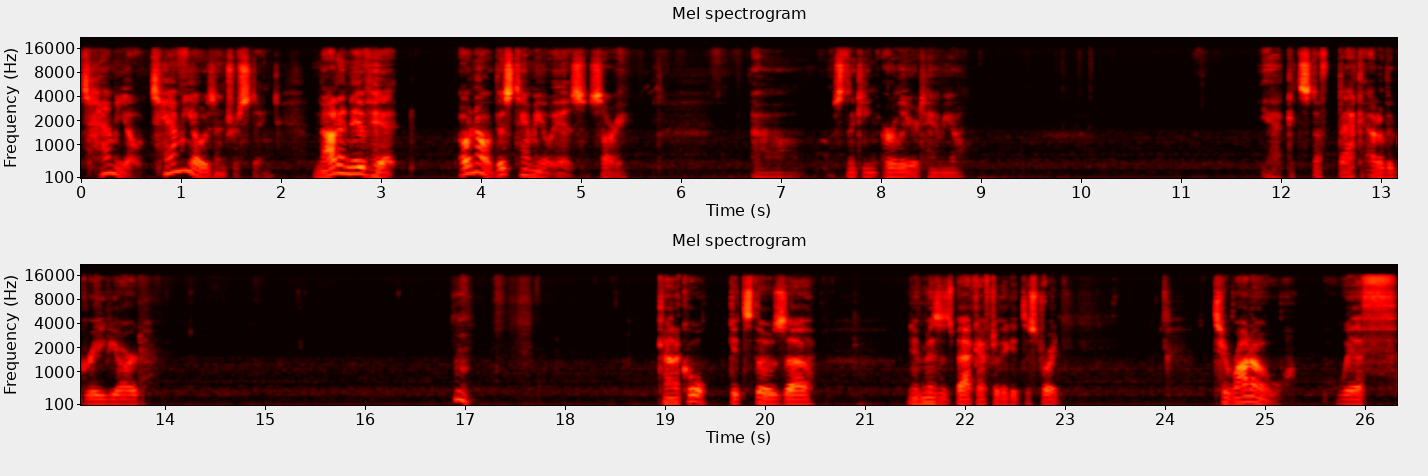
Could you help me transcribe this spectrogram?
Tamiyo. Tamiyo is interesting. Not a Niv hit. Oh no, this Tamiyo is. Sorry. Uh, I was thinking earlier Tamiyo. Yeah, get stuff back out of the graveyard. Hmm. Kind of cool. Gets those uh, Niv Mizzets back after they get destroyed. Tyranno with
